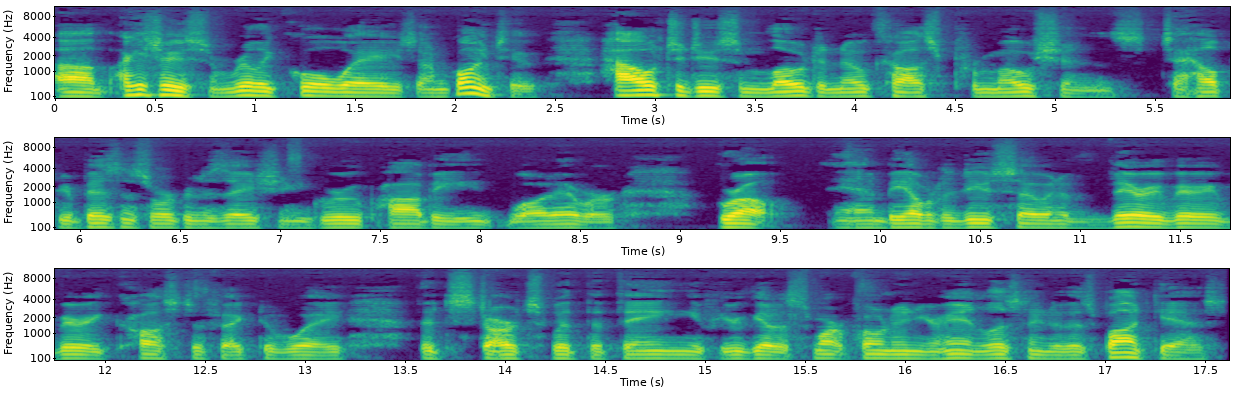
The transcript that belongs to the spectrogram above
um, I can show you some really cool ways. I'm going to how to do some low to no cost promotions to help your business, organization, group, hobby, whatever, grow and be able to do so in a very, very, very cost effective way that starts with the thing. If you get a smartphone in your hand listening to this podcast,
